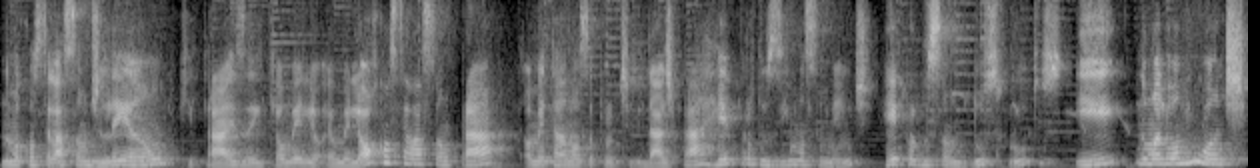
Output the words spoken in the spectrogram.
numa constelação de Leão, que traz aí que é o melhor, é a melhor constelação para aumentar a nossa produtividade para reproduzir uma semente, reprodução dos frutos e numa lua minguante.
